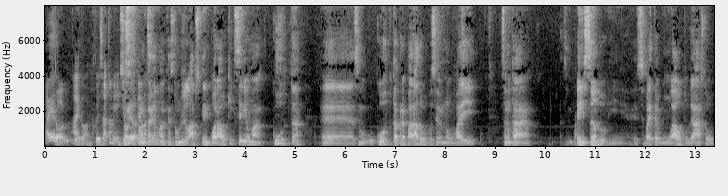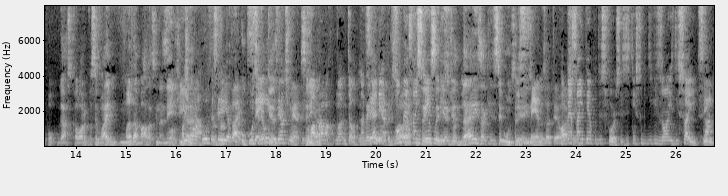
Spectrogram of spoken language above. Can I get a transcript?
aeróbico. Aeróbico, exatamente. Só para sistemas- pegando uma questão de lapso temporal, o que, que seria uma curta? É, assim, o corpo está preparado, você não vai, você não está pensando em se vai ter algum alto gasto ou pouco gasto calórico, você vai manda bala assim na energia, Mas né? uma curta seria, vai, O curto 100, seria o quê? 200 metros. Seria- Uma prova. uma- então, na verdade, 100 metros vamos só. pensar em Isso aí tempo seria de de esforço. 10 a 15 segundos, seria Isso. isso. Menos até, Vamos acho. pensar em tempo de esforço. Existem subdivisões disso aí. Sim. Tá?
